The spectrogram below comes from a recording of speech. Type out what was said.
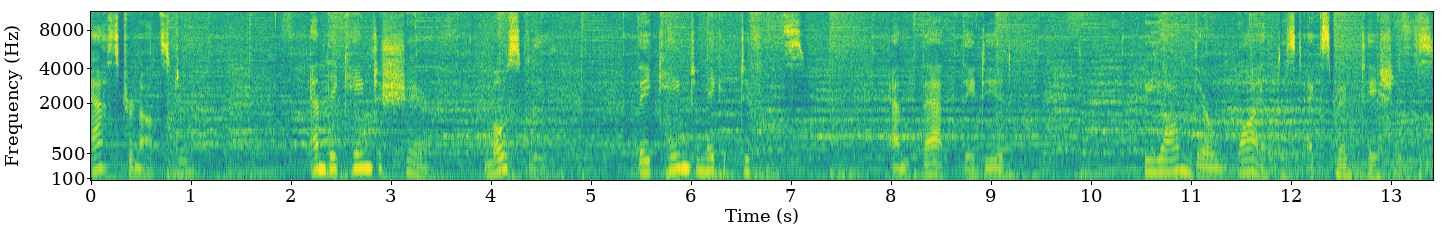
astronauts do. And they came to share, mostly. They came to make a difference. And that they did, beyond their wildest expectations.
